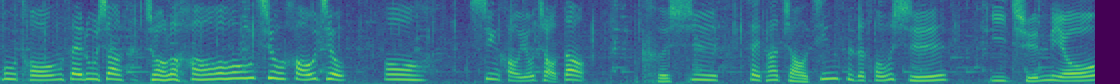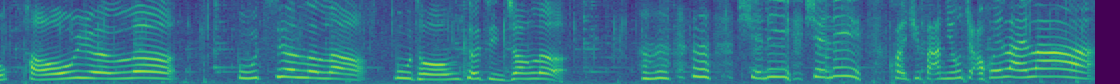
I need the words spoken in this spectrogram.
牧童在路上找了好久好久，哦，幸好有找到。可是，在他找金子的同时，一群牛跑远了，不见了啦！牧童可紧张了。啊啊！雪莉，雪莉，快去把牛找回来啦！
